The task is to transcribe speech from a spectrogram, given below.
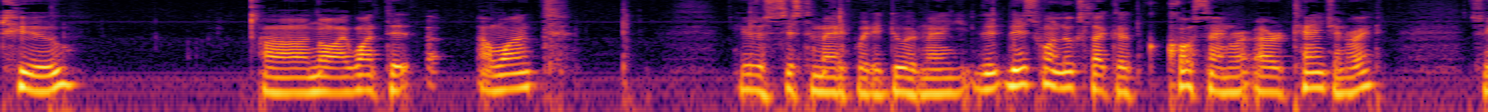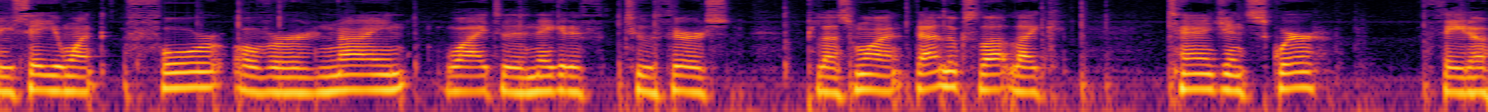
to. Uh, no, I want the. I want. Here's a systematic way to do it, man. This one looks like a cosine or tangent, right? So you say you want 4 over 9 y to the negative 2 thirds plus 1. That looks a lot like tangent square theta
